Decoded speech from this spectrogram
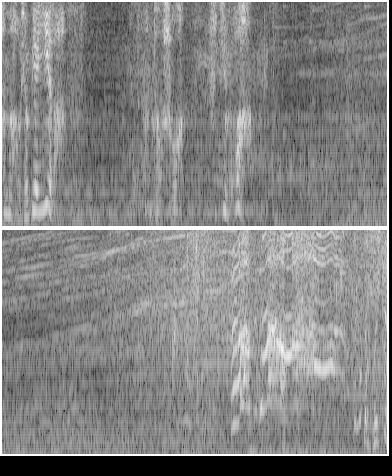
他们好像变异了，难道说是进化？啊啊！怎么回事？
